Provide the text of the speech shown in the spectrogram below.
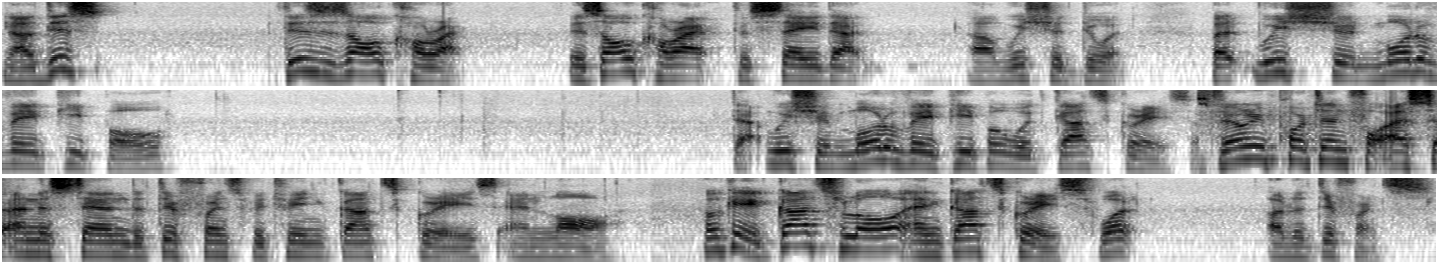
now this this is all correct. It's all correct to say that uh, we should do it. But we should motivate people that we should motivate people with God's grace. It's very important for us to understand the difference between God's grace and law. Okay, God's law and God's grace. What are the difference?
